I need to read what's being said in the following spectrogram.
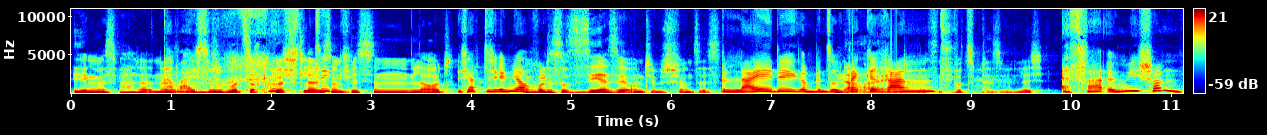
Irgendwas war da, ne? Da war ich so du wurdest auch kurz, glaube ich, so ein bisschen laut. Ich habe dich irgendwie auch. Obwohl das so sehr, sehr untypisch für uns ist. Beleidigt und bin so Nein, weggerannt. Wurdest du persönlich? Es war irgendwie schon.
